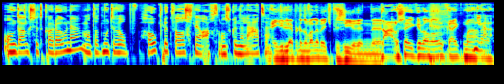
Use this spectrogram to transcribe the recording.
Ondanks het corona, want dat moeten we op, hopelijk wel snel achter ons kunnen laten. En jullie hebben er nog wel een beetje plezier in? Uh... Nou, zeker wel ook. Kijk, maar ja.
